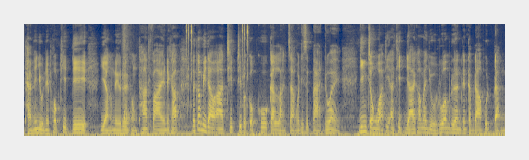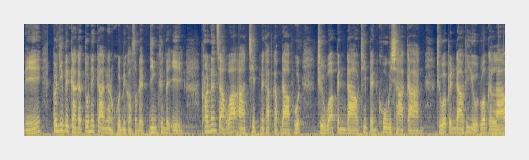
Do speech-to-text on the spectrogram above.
แถมยังอยู่ในภพที่ดี อย่างในเรือนของธาตุไฟนะครับแล้วก็มีดาวอาทิตย์ที่ประกบคู่กันหลังจากวันที่ 18 ด้วย ยิ่งจังหวะที่อาทิตย์ย้ายเข้ามาอยู่ร่วมเรือนกันกับดาวพุธแบบนี้ ก็ยิ่งเป็นการกระตุ้นให้การเงินของคุณมีความสำเร็จยิ่งขึ้นไปอีก เพราะเนื่องจากว่าอาทิตย์นะครับกับดาวพุธถือว่าเป็นดาวที่เป็นคู่วิชาการ ถือว่าเป็นดาวที่อยู่ร่วมกันแล้ว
